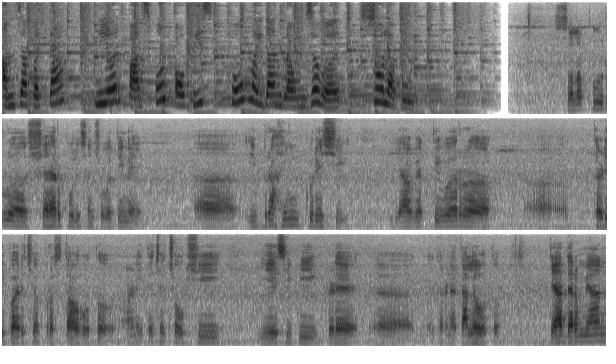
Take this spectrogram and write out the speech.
आमचा पत्ता near passport office Home Maidan ground जवळ सोलापूर. सोलापूर शहर पोलिसांच्या वतीने इब्राहिम कुरेशी या व्यक्तीवर अ, तडीपारचा प्रस्ताव होतं आणि त्याच्या चौकशी ए सी पीकडे करण्यात आलं होतं. त्या दरम्यान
